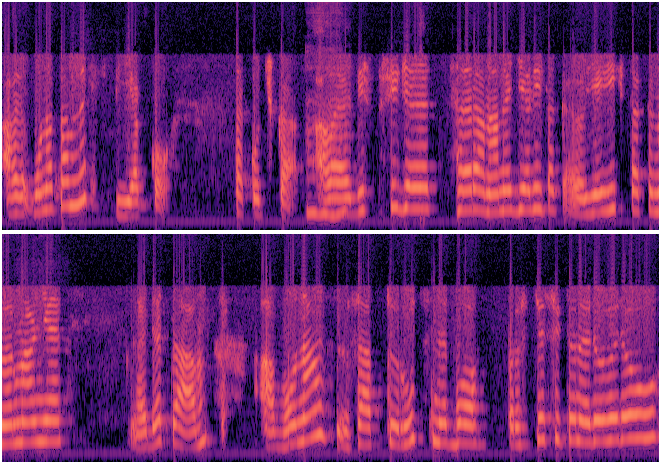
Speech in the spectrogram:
ale ona tam nespí jako ta kočka. Uh-huh. Ale když přijde dcera na neděli, tak eh, jejich tak normálně jde tam a ona za truc nebo prostě si to nedovedou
